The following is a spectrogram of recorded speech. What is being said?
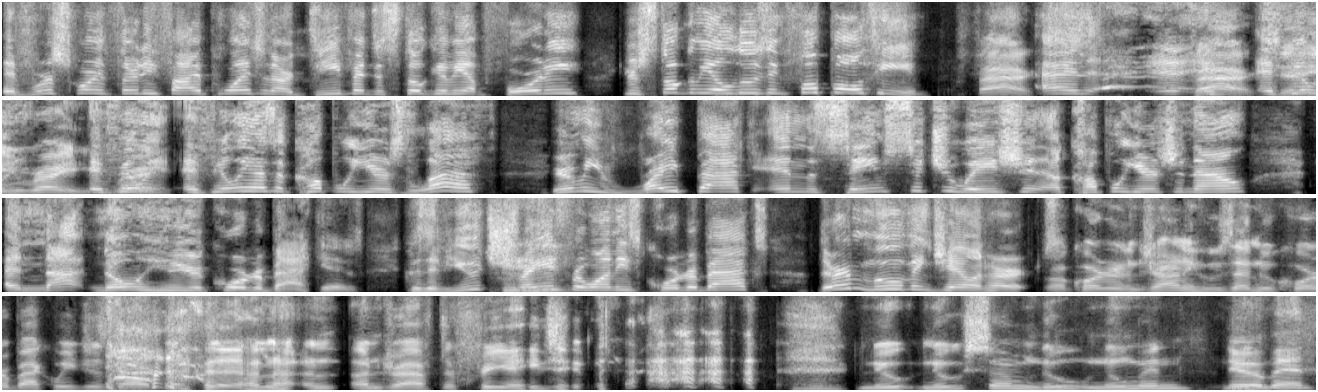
if we're scoring 35 points and our defense is still giving up 40, you're still going to be a losing football team. facts. And eh, eh, if- facts. if, yeah, he, you're right. you're only, right. if he only has a couple years left, you're going to be right back in the same situation a couple years from now and not knowing who your quarterback is. Because if you trade for one of these quarterbacks, they're moving Jalen Hurts. Well, according to Johnny, who's that new quarterback we just got? Un- un- undrafted free agent. New Newsom, New Newman, Newman.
